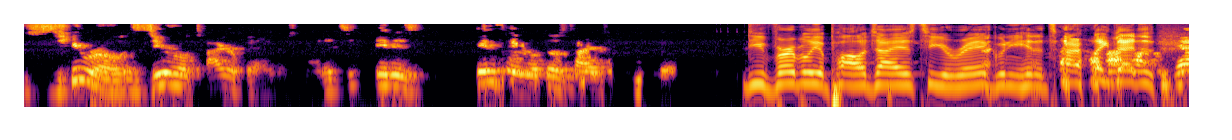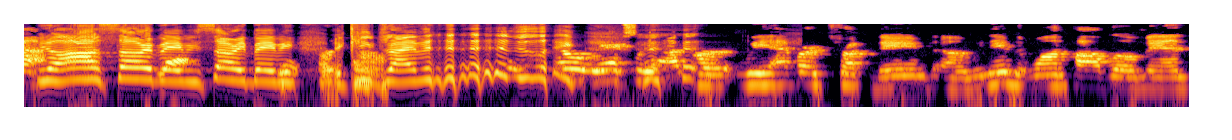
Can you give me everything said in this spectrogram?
zero, zero tire failures, man. It's it is insane what those tires. Do. you verbally apologize to your rig when you hit a tire like that Just, Yeah. you know oh sorry baby sorry baby and keep driving like- No, we actually have our we have our truck named. Um, we named it Juan Pablo. Man,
